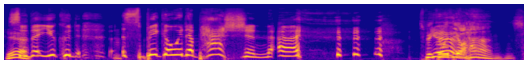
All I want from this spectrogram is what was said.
Yeah. so that you could speak with a passion." Uh, Speak Yeah. with your hands.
